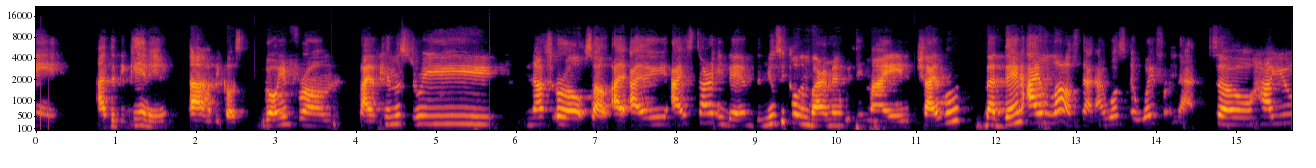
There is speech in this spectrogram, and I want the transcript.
me at the beginning uh, because going from biochemistry natural. So I I, I started in the, the musical environment within my childhood, but then I lost that. I was away from that. So how you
